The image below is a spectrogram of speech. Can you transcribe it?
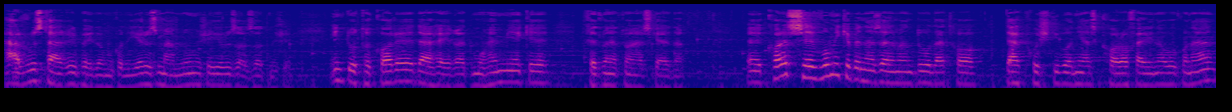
هر روز تغییر پیدا می‌کنه. یه روز ممنوع میشه یه روز آزاد میشه. این دوتا کار در حقیقت مهمیه که خدمتتون عرض کردم. کار سومی که به نظر من دولت ها در پشتیبانی از کارآفرینا بکنن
